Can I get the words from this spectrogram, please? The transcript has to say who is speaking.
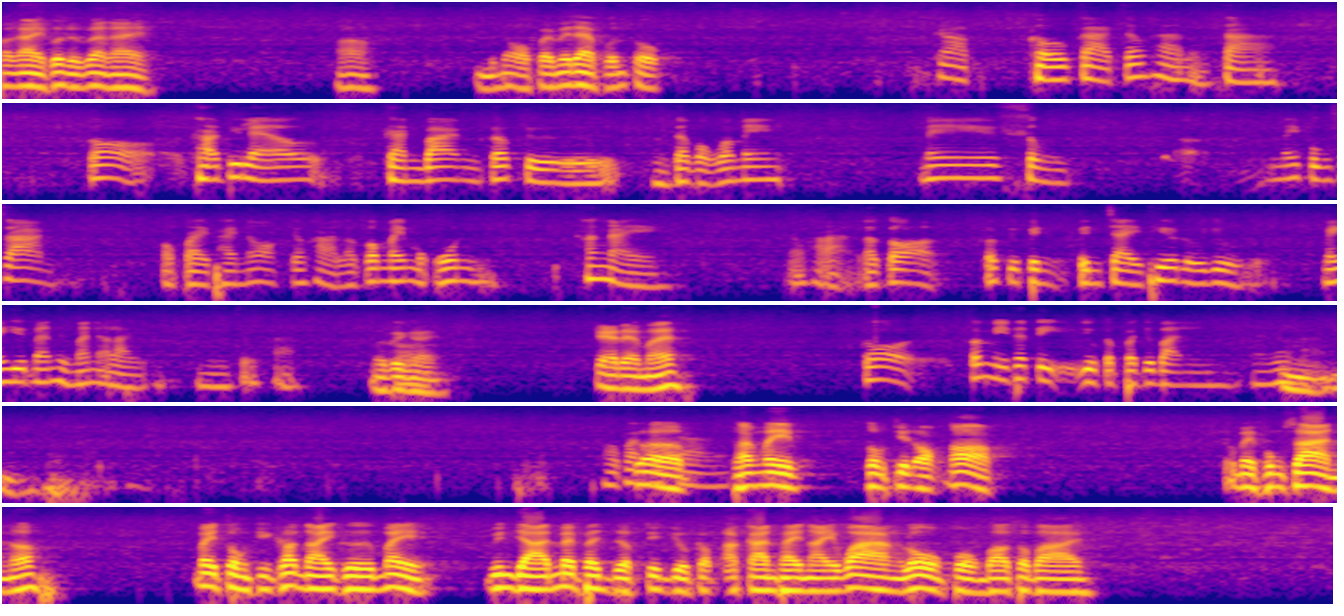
Speaker 1: อ้าวว่าไงคนอื่นว่าไงอ้าวมันออกไปไม่ได้ฝนตก
Speaker 2: กับขอโอกาสเจ้าค่ะหลวงตา ก็คราวที่แล้วการบ้านก็คือหลวงตาบอกว่าไม่ไม่ส่งเอ่อไม่ฟุ้งซ่านออกไปภายนอกเจ้าค่ะ แล้วก็ไม่หมกมุ่นข้างในเจ้าค่ะ แล้วก็ก็คือเป็นเป็นใจที่รู้อยู่ ไม่ยึดมั่นถึงมั่นอะไรอืมเจ้าค่ะ
Speaker 1: มันเป็นไง แก้ได้ไหม
Speaker 2: ก็ก็มีสติอยู่กับปัจจุบันนะเจ้าค่ะขอความ
Speaker 1: ก็
Speaker 2: เมตตา
Speaker 1: ทั้งไม่ส่งจิตออกนอก ก็ไม่ฟุ้งซ่านเนาะไม่ส่งจิตเข้าในคือไม่วิญญาณไม่ไปเดือบติดอยู่กับอาการภายในว่างโล่งโปร่งเบาสบาย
